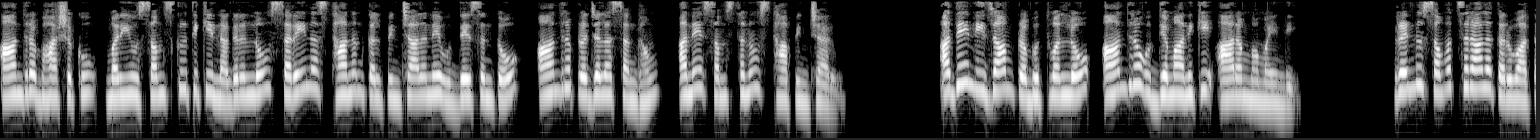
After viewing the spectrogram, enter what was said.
ఆంధ్ర భాషకు మరియు సంస్కృతికి నగరంలో సరైన స్థానం కల్పించాలనే ఉద్దేశంతో ఆంధ్ర ప్రజల సంఘం అనే సంస్థను స్థాపించారు. అదే నిజాం ప్రభుత్వంలో ఆంధ్ర ఉద్యమానికి ఆరంభమైంది. రెండు సంవత్సరాల తరువాత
